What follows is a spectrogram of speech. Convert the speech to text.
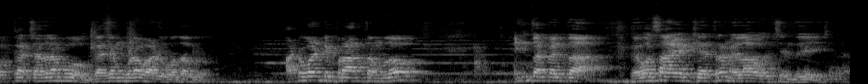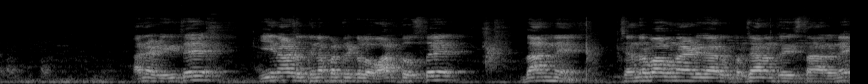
ఒక్క చదరపు గజం కూడా వాళ్ళు వదలరు. అటువంటి ప్రాంతంలో ఇంత పెద్ద వ్యవసాయ క్షేత్రం ఎలా వచ్చింది అని అడిగితే ఈనాడు దినపత్రికలో వార్త వస్తే దాన్ని చంద్రబాబు నాయుడు గారు ప్రచారం చేయిస్తారని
